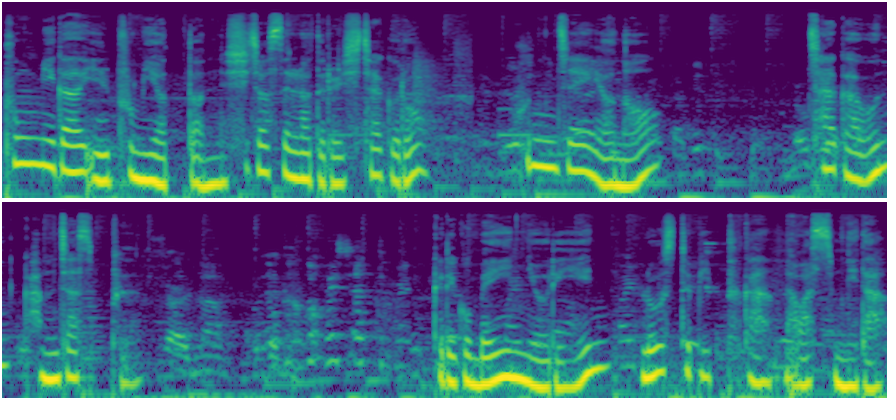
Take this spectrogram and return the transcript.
풍미가 일품이었던 시저 샐러드를 시작으로 훈제 연어, 차가운 감자 스프 그리고 메인 요리인 로스트 비프가 나왔습니다.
